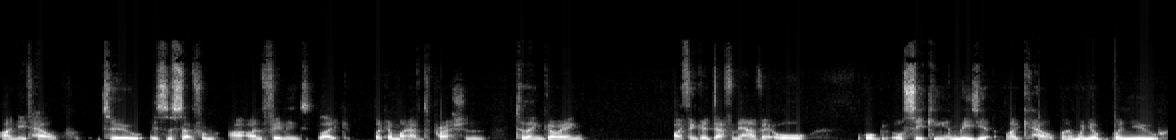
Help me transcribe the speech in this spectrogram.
I need help to it's a step from I, I'm feeling like like I might have depression to then going I think I definitely have it or or or seeking immediate like help. And when you're when you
